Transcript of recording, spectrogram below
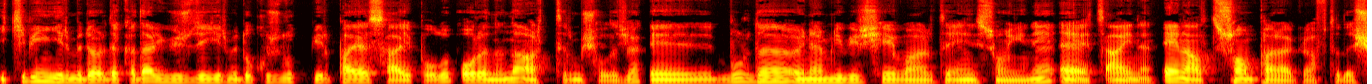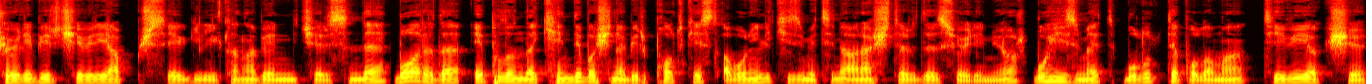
2024'e kadar %29'luk bir paya sahip olup oranını arttırmış olacak olacak. Ee, burada önemli bir şey vardı en son yine. Evet aynen. En alt son paragrafta da şöyle bir çeviri yapmış sevgili İlkan haberinin içerisinde. Bu arada Apple'ın da kendi başına bir podcast abonelik hizmetini araştırdığı söyleniyor. Bu hizmet bulut depolama, TV akışı,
